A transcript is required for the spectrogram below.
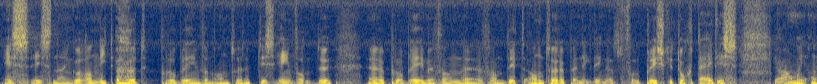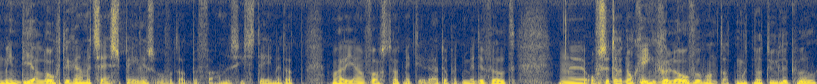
is, is Nainggolan niet het probleem van Antwerpen. Het is een van de uh, problemen van, uh, van dit Antwerpen. En ik denk dat het voor Priske toch tijd is ja, om, in dialoog te gaan met zijn spelers over dat befaamde systeem dat, waar hij aan vasthoudt met die ruit op het middenveld. Of ze er nog in geloven, want dat moet natuurlijk wel.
